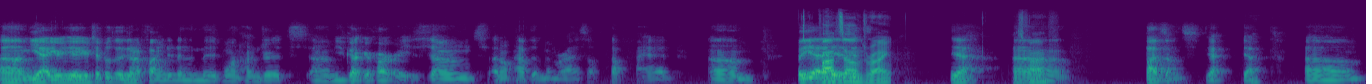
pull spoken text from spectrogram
Um, yeah, you're, you're typically going to find it in the mid 100s. Um, you've got your heart rate zones. I don't have them memorized off the top of my head. Um, but yeah, five zones, right? Yeah. Uh, five? Five zones. Yeah. Yeah. Um,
